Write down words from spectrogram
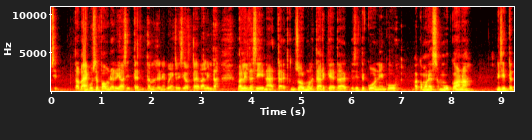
sit, tai vähän kuin se founderi ja sitten tämmöisen niin kuin enkelisijoittajan väliltä, väliltä siinä, että, että se on mulle tärkeää, ja sitten kun on niin kuin, aika monessa mukana, niin sitten,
